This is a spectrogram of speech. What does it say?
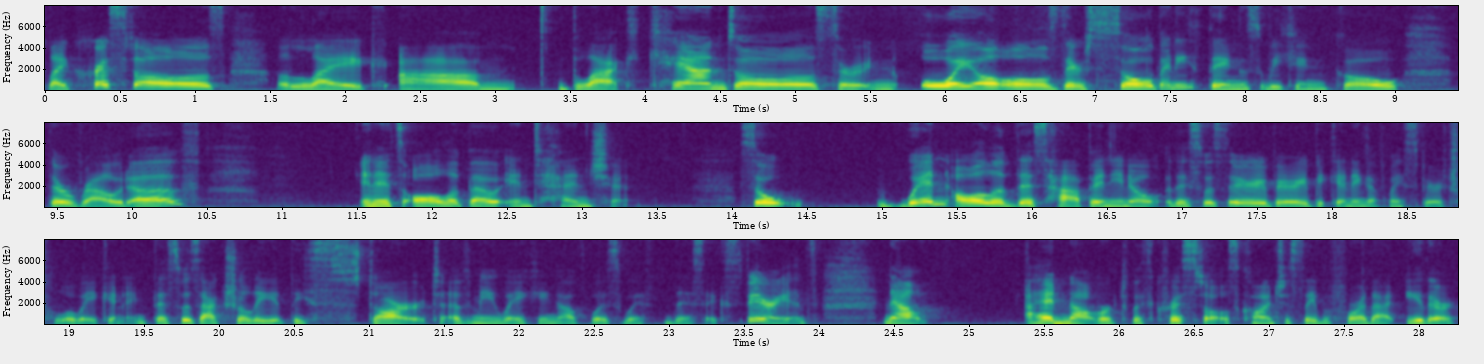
like crystals, like um, black candles, certain oils. There's so many things we can go the route of, and it's all about intention. So, when all of this happened, you know, this was the very, very beginning of my spiritual awakening. This was actually the start of me waking up was with this experience. Now, I had not worked with crystals consciously before that either.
